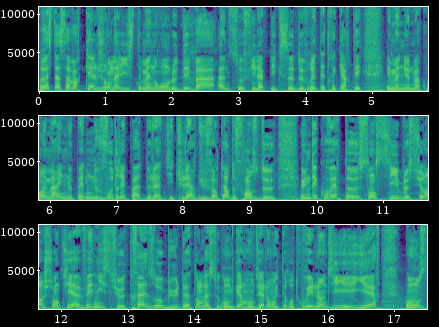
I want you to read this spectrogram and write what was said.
Reste à savoir quels journalistes mèneront le débat. Anne-Sophie Lapix devrait être écartée. Emmanuel Macron et Marine Le Pen ne voudraient pas de la titulaire du 20h de France 2. Une découverte sensible sur un chantier à Vénissieux. 13 obus datant de la Seconde Guerre mondiale ont été retrouvés lundi et hier. 11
